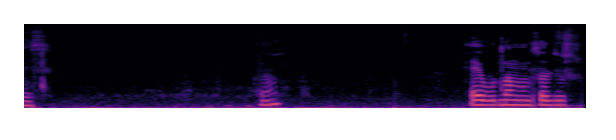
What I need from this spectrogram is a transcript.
Neyse. Ha? He buradan mı alıyoruz?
